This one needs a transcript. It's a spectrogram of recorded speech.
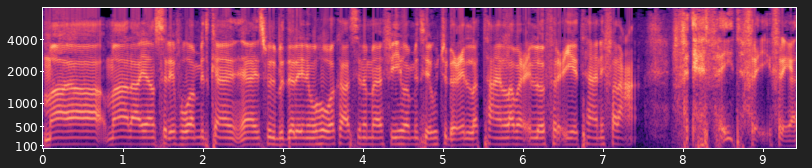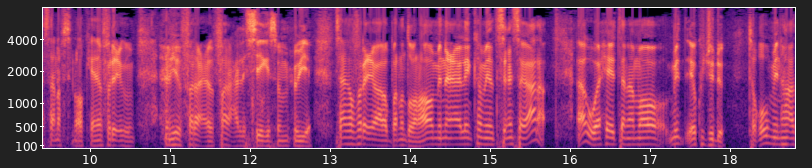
maa laa yansarifu waa midkaan isbadbedelayn wahuwa kaasina maa fiihi waa midka ku jidho cilataan laba ciloo farciyataani saaka farci baa la baran doonaa oo min ceelin ka mida tisciin sagaala aw waaxidatan ama mid ee ku jidho taquum minhaa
